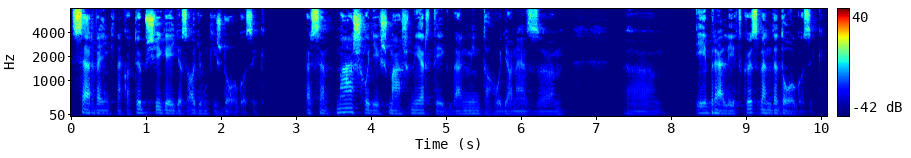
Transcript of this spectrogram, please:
szerveinknek a többsége, így az agyunk is dolgozik. Persze máshogy és más mértékben, mint ahogyan ez ö, ö, ébrellét közben, de dolgozik.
